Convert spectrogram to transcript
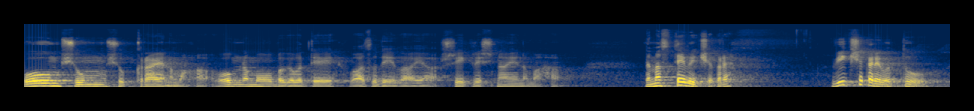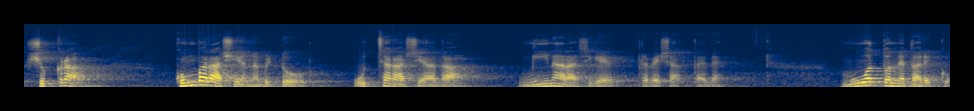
ಓಂ ಶುಂ ಶುಕ್ರಾಯ ನಮಃ. ಓಂ ನಮೋ ಭಗವತೆ ವಾಸುದೇವಾಯ ಶ್ರೀಕೃಷ್ಣಾಯ ನಮಃ. ನಮಸ್ತೆ ವೀಕ್ಷಕರೇ. ವೀಕ್ಷಕರೇ, ಇವತ್ತು ಶುಕ್ರ ಕುಂಭರಾಶಿಯನ್ನು ಬಿಟ್ಟು ಉಚ್ಚ ರಾಶಿಯಾದ ಮೀನ ರಾಶಿಗೆ ಪ್ರವೇಶ ಆಗ್ತಾ ಇದೆ. ಮೂವತ್ತೊಂದನೇ ತಾರೀಕು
